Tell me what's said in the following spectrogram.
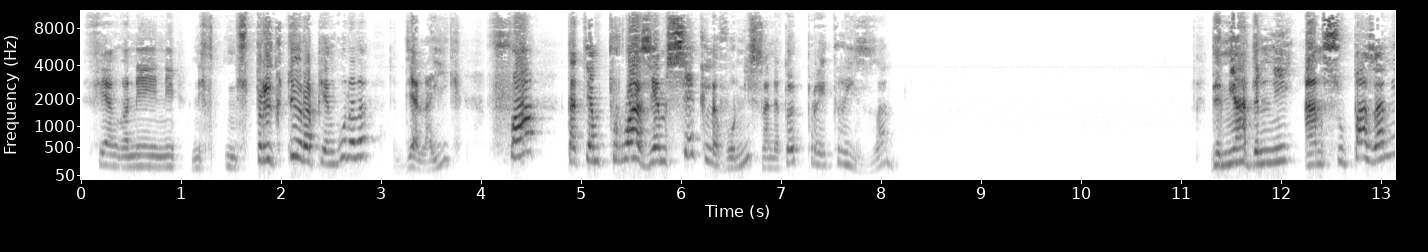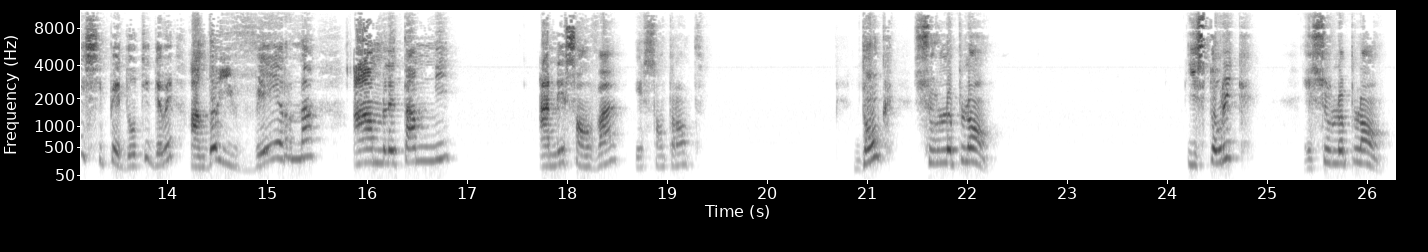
fiang- ny ny ny fi- ny structure am-piangonana dia laïque fa taty amin'ny troisième siècle vao nisy zany atao hoe prêtrise zany de ny adin'ny any sopa zany sy pedoty de hoe andao hiverina am'le tamin'ny année cent vingt et cent trente donc sur le plan historique et sur le plan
